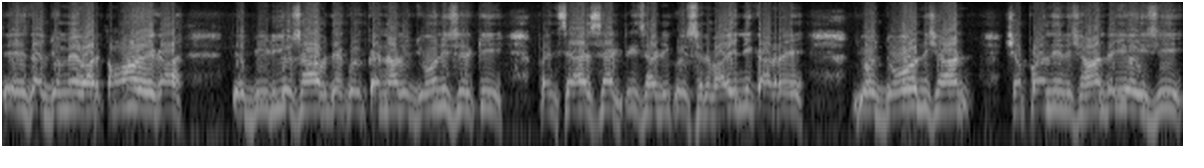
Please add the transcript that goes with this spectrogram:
ਤੇ ਇਸ ਦਾ ਜ਼ਿੰਮੇਵਾਰ ਕੌਣ ਹੋਏਗਾ? ਤੇ ਵੀਡੀਓ ਸਾਹਿਬ ਦੇ ਕੋਈ ਕੰਨਾਂ ਤੋਂ ਜੋ ਨਹੀਂ ਸਿਰਕੀ। ਪੰਚਾਇਤ ਸੈਕਟਰੀ ਸਾਡੀ ਕੋਈ ਸੁਣਵਾਈ ਨਹੀਂ ਕਰ ਰਹੇ। ਜੋ ਦੋ ਨਿਸ਼ਾਨ, ਛੱਪੜਾਂ ਦੀ ਨਿਸ਼ਾਨਦੇਹੀ ਹੋਈ ਸੀ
